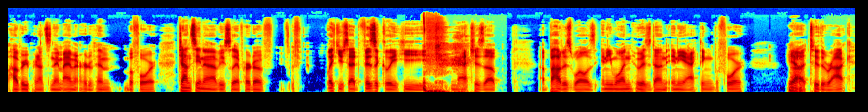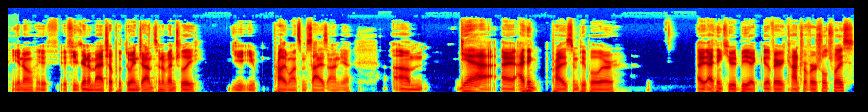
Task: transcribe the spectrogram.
however you pronounce his name i haven't heard of him before john cena obviously i've heard of like you said physically he matches up about as well as anyone who has done any acting before Yeah. uh, to the rock you know if if you're going to match up with dwayne johnson eventually you you probably want some size on you um yeah i i think probably some people are I, I think he would be a, a very controversial choice.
